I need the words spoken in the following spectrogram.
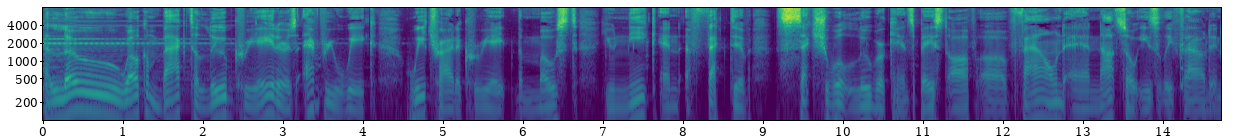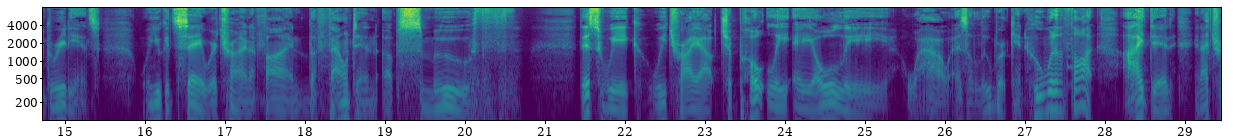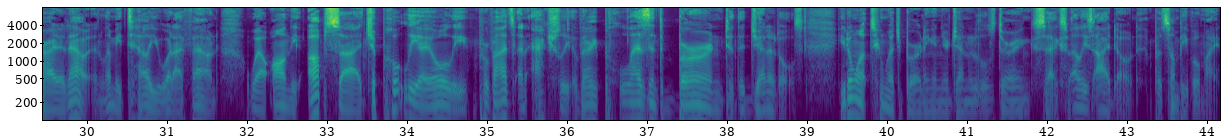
Hello, welcome back to Lube Creators. Every week, we try to create the most unique and effective sexual lubricants based off of found and not so easily found ingredients. Well, you could say we're trying to find the fountain of smooth. This week, we try out Chipotle aioli. Wow, as a lubricant. Who would have thought? I did, and I tried it out. And let me tell you what I found. Well, on the upside, Chipotle aioli provides an actually a very pleasant burn to the genitals. You don't want too much burning in your genitals during sex. At least I don't, but some people might.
